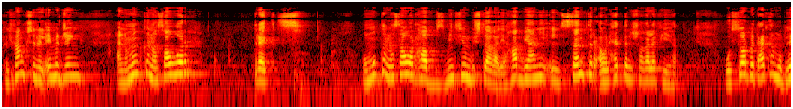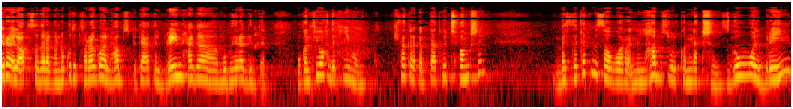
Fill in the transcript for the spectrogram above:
في ال functional imaging أنا ممكن أصور tracts وممكن أصور hubs مين فيهم بيشتغل؟ يا hub يعني ال center أو الحتة اللي شغالة فيها. والصور بتاعتها مبهرة إلى أقصى درجة. انكم تتفرجوا على ال hubs بتاعة ال brain حاجة مبهرة جدا. وكان في واحدة فيهم مش فاكرة كانت بتاعت which function بس كانت مصورة إن ال hubs وال connections جوه ال brain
